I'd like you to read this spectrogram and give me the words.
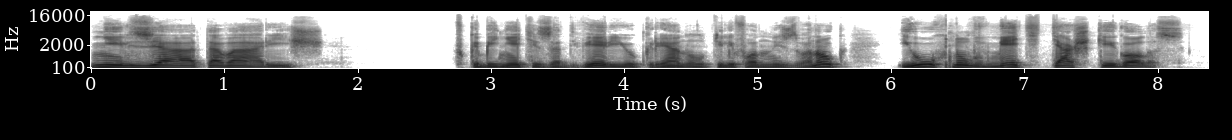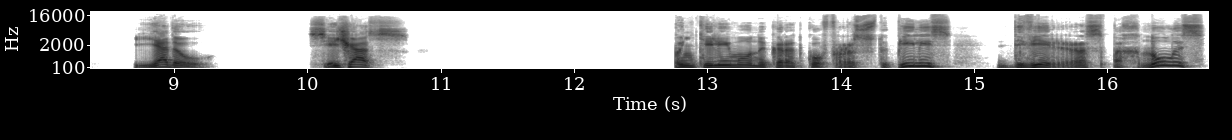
нельзя, товарищ". В кабинете за дверью грянул телефонный звонок и ухнул в медь тяжкий голос: "Еду! Сейчас!" Пантелеймон и Коротков расступились, дверь распахнулась,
